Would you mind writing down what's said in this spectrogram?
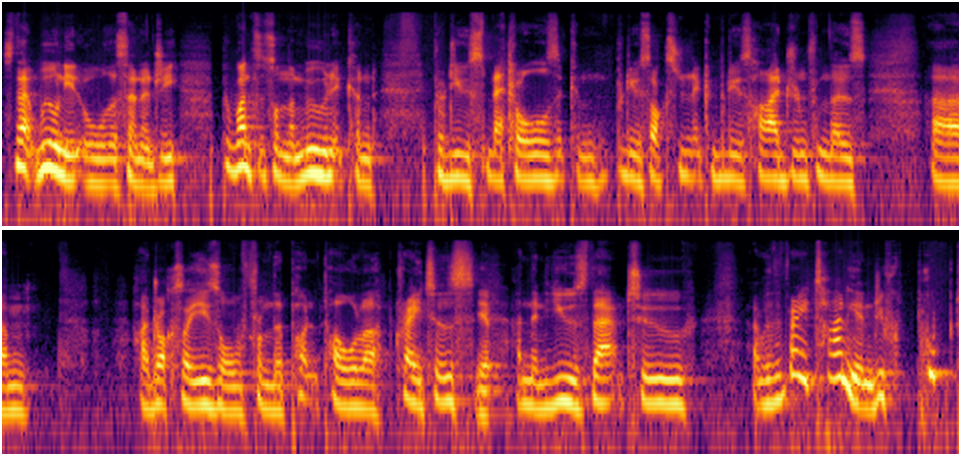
So that will need all this energy. But once it's on the moon, it can produce metals, it can produce oxygen, it can produce hydrogen from those um, hydroxies or from the polar craters, Yep. and then use that to, uh, with a very tiny energy, whoop,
